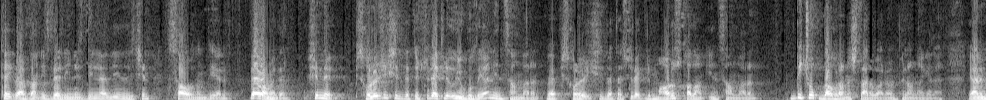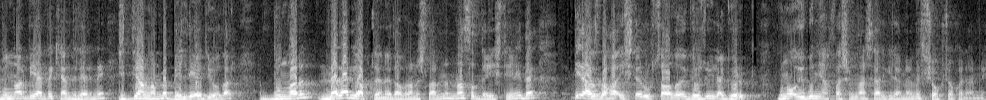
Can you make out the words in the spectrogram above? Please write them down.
Tekrardan izlediğiniz, dinlediğiniz için sağ olun diyelim. Devam edelim. Şimdi psikolojik şiddeti sürekli uygulayan insanların ve psikolojik şiddete sürekli maruz kalan insanların birçok davranışları var ön plana gelen. Yani bunlar bir yerde kendilerini ciddi anlamda belli ediyorlar. Bunların neler yaptığını, davranışlarının nasıl değiştiğini de biraz daha işte ruh sağlığı gözüyle görüp buna uygun yaklaşımlar sergilememiz çok çok önemli.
